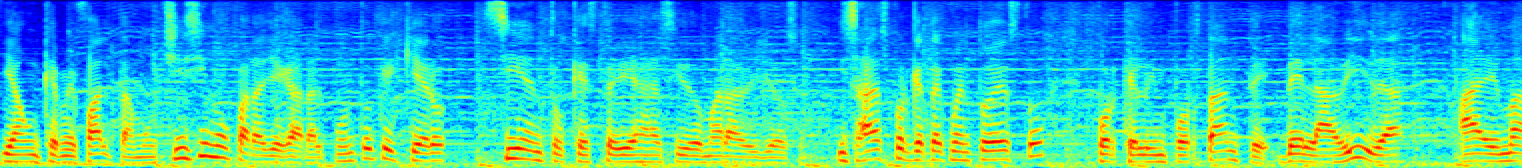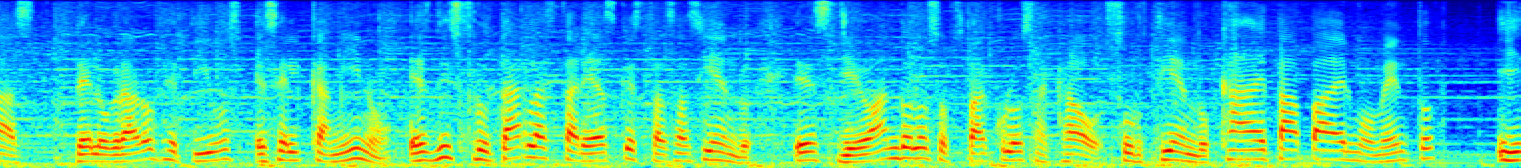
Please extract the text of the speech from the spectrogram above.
y aunque me falta muchísimo para llegar al punto que quiero, siento que este viaje ha sido maravilloso. ¿Y sabes por qué te cuento esto? Porque lo importante de la vida, además de lograr objetivos es el camino, es disfrutar las tareas que estás haciendo, es llevando los obstáculos a cabo, surtiendo cada etapa del momento y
